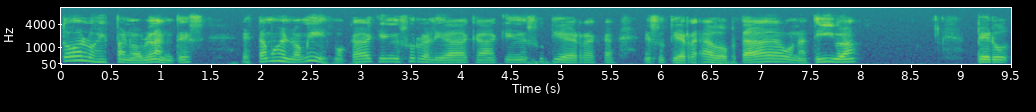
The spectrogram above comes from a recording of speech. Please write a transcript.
todos los hispanohablantes estamos en lo mismo, cada quien en su realidad, cada quien en su tierra, en su tierra adoptada o nativa, pero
